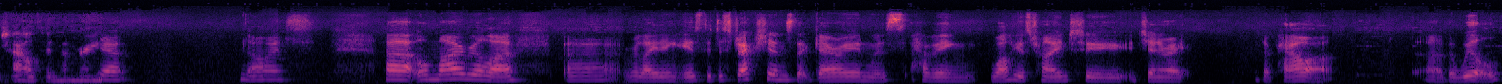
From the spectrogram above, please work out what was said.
childhood memory. Yeah. Nice. Uh, well, my real life uh, relating is the distractions that Garion was having while he was trying to generate the power, uh, the will.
